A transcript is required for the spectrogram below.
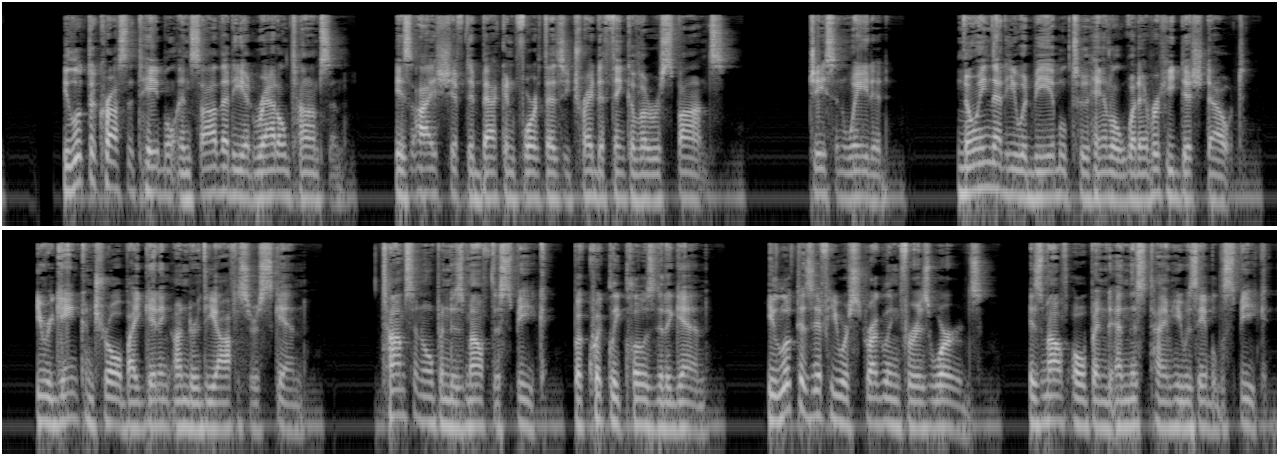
He looked across the table and saw that he had rattled Thompson. His eyes shifted back and forth as he tried to think of a response. Jason waited, knowing that he would be able to handle whatever he dished out. He regained control by getting under the officer's skin. Thompson opened his mouth to speak, but quickly closed it again. He looked as if he were struggling for his words. His mouth opened, and this time he was able to speak.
